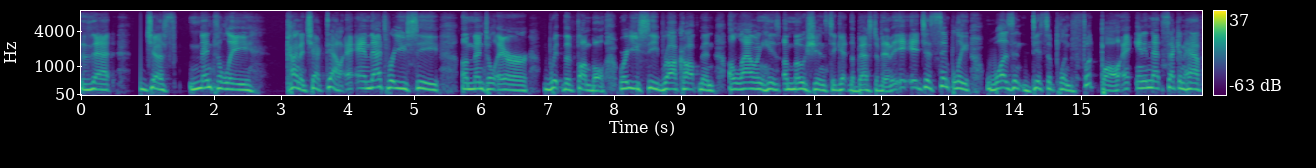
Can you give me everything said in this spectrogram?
that just mentally kind of checked out. And that's where you see a mental error with the fumble, where you see Brock Hoffman allowing his emotions to get the best of him. It, it, just simply wasn't disciplined football. And in that second half,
